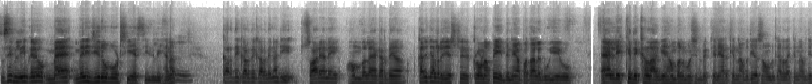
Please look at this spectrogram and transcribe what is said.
ਤੁਸੀਂ ਬਲੀਵ ਕਰਿਓ ਮੈਂ ਮੇਰੀ ਜ਼ੀਰੋ ਵੋਟ ਸੀ ਇਸ ਚੀਜ਼ ਲਈ ਹਨਾ। ਕਰਦੇ ਕਰਦੇ ਕਰਦੇ ਨਾ ਜੀ ਸਾਰਿਆਂ ਨੇ ਹੰਬਲ ਐ ਕਰਦੇ ਆ। ਕਹਿੰਦੇ ਚੱਲ ਰਜਿਸਟਰ ਕਰਾਉਣਾ ਭੇਜ ਦਿੰਨੇ ਆ ਪਤਾ ਲੱਗੂ ਇਹ ਉਹ ਐ ਲਿਖ ਕੇ ਦੇਖਣ ਲੱਗ ਗਏ ਹੰਬਲ ਮੋਸ਼ਨ ਪਿਕਚਰ ਯਾਰ ਕਿੰਨਾ ਵਧੀਆ ਸਾਊਂਡ ਕਰਦਾ ਕਿੰਨਾ ਵਧੀਆ।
